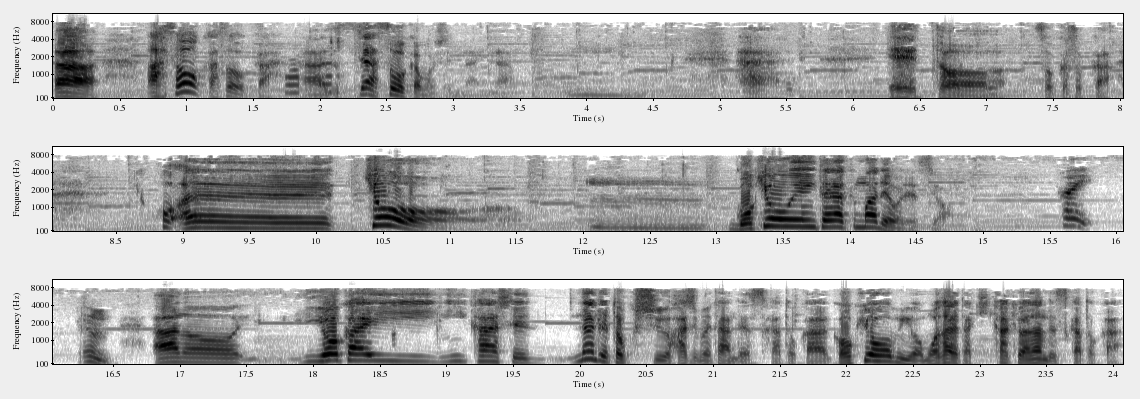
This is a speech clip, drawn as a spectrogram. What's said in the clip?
あ あ、あ、そうか、そうか。あじゃあ、そうかもしれないな。うん。はい。えーっと、そうか、そうか。ほえー、今日、うん、ご共演いただくまではですよ。はい。うん。あの、妖怪に関して、なんで特集を始めたんですかとか、ご興味を持たれたきっかけは何ですかとか、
